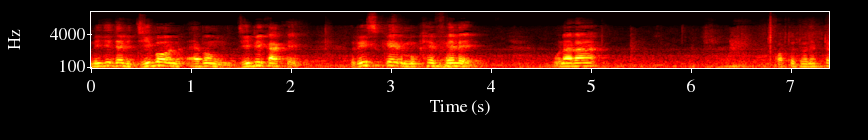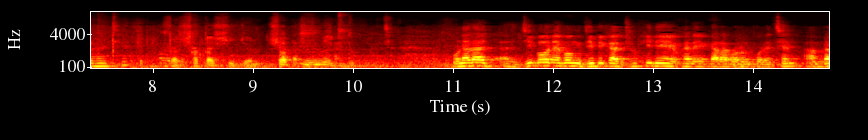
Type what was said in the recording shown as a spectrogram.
নিজেদের জীবন এবং জীবিকাকে রিস্কের মুখে ফেলে ওনারা কতজন একটা হয়েছে? সাতাশি জন। সাতাশি জন। ওনারা জীবন এবং জীবিকার ঝুঁকি নিয়ে ওখানে কারাবরণ করেছেন। আমরা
